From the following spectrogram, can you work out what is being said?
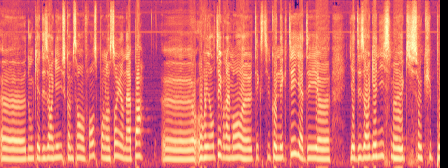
donc, il y a des organismes comme ça en France. Pour l'instant, il n'y en a pas euh, orienté vraiment euh, textile connecté. Il y a des, euh, il y a des organismes qui s'occupent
